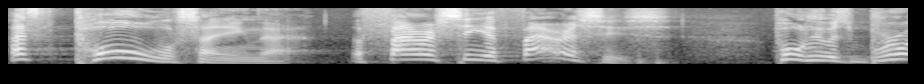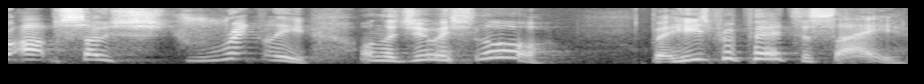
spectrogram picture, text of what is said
That's Paul saying that, a Pharisee of Pharisees. Paul, who was brought up so strictly on the Jewish law. But he's prepared to say,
